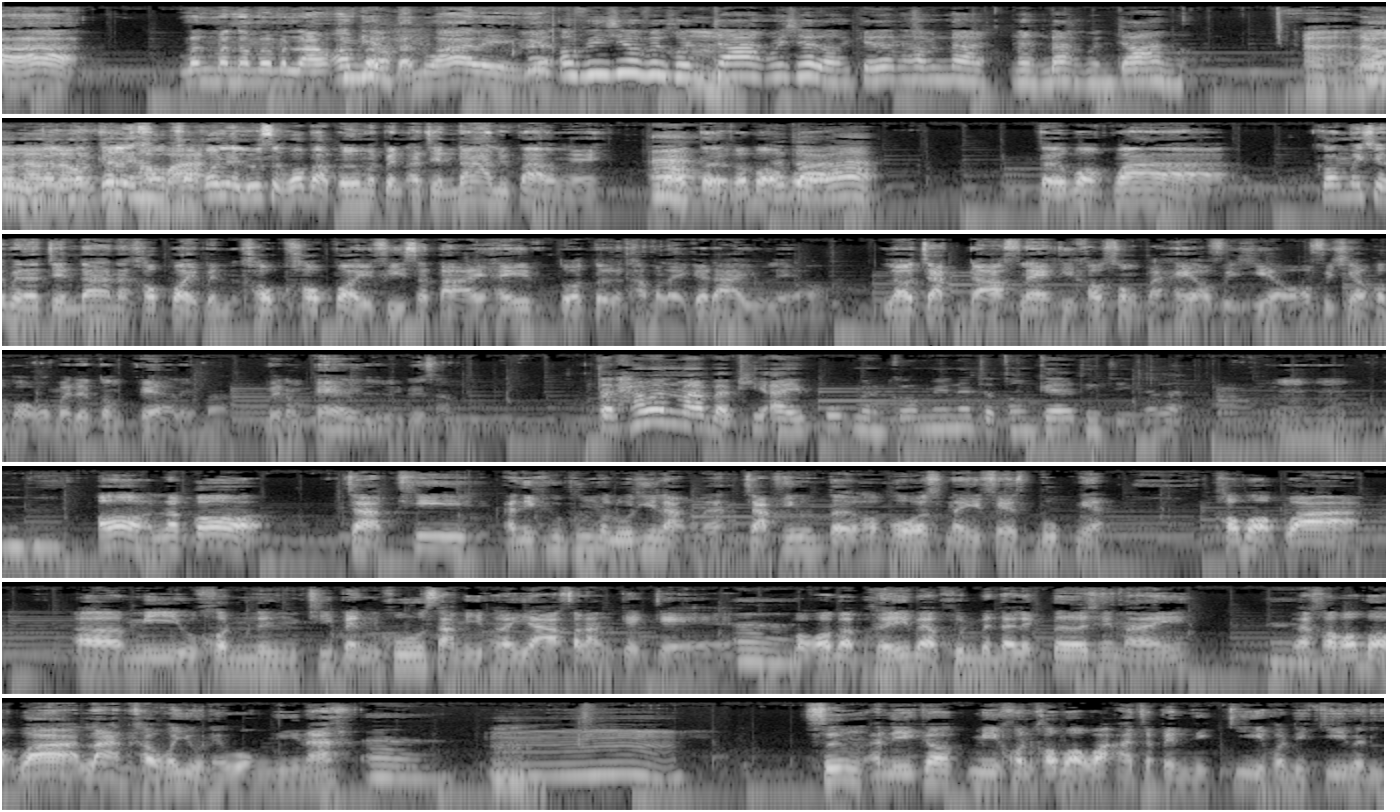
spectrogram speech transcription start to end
มันมันทำไมมัน round up เดี๋ยวแบบนั้นวะอะไรอย่างเงี้ย official เป็นคนอืมจ้างไม่ใช่เหรอแกจะทำหนังหนังด่าคนจ้างเหรออ่าแล้วแล้วมันแล้วมันก็เลยเขาเต๋อเขาก็ว่าเลยรู้สึกว่าแบบเออมันเป็นอ g e n d a หรือเปล่าไงอ่าแล้วเต๋อก็บอกแล้วแต่ว่า เต๋อบอกว่าก็ไม่เชิงเป็นอ g e n d a นะเขาปล่อยเป็นเขาเขาปล่อยฟรีสไตล์ให้ตัวเต๋อทำอะไรก็ได้อยู่แล้ว แล้วจาก draft แรกที่เขาส่งไปให้ official official ก็บอกว่าไม่ได้ต้องแก้อะไรมาก ไม่ต้องแก้อะไรเลยด้วยซ้ำแต่ถ้ามันมาแบบที่ไอซ์พูดมันก็ไม่น่าจะต้องแก้จริงๆนั่นแหละอือฮึอือฮึอ๋อแล้วก็จากที่อันนี้คือเพิ่งมารู้ทีหลังนะ จากที่คุณเต๋อเขาโพสต์ใน Facebook เนี่ยเขาบอกว่าเอ่อมีอยู่คนหนึ่งที่เป็นคู่สามีภรรยาฝรั่งแก่ๆ บอกว่าแบบเฮ้ยแบบคุณเป็น director ใช่ไหม แล้วเขาก็บอกว่าหลานเขาก็อยู่ในวงนี้นะอ่าอือืมมซึ่งอันนี้ก็มีคนเขาบอกว่าอาจจะเป็นนิกกี้เพราะนิกกี้เป็น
